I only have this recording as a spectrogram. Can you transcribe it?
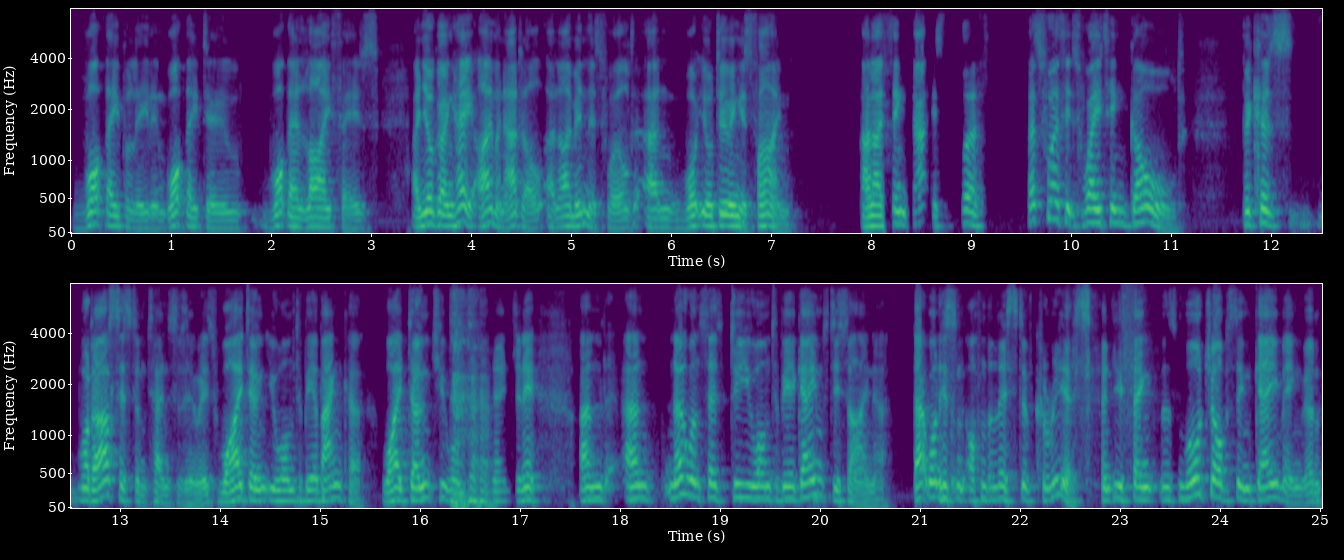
what they believe in, what they do, what their life is, and you're going, hey, I'm an adult and I'm in this world, and what you're doing is fine. And I think that is worth that's worth its weight in gold because what our system tends to do is why don't you want to be a banker why don't you want to be an engineer and and no one says do you want to be a games designer that one isn't on the list of careers and you think there's more jobs in gaming than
